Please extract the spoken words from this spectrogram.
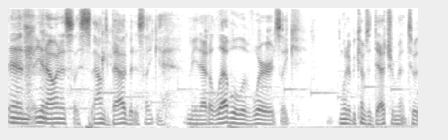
and you know, and it's, it sounds bad, but it's like I mean, at a level of where it's like when it becomes a detriment to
